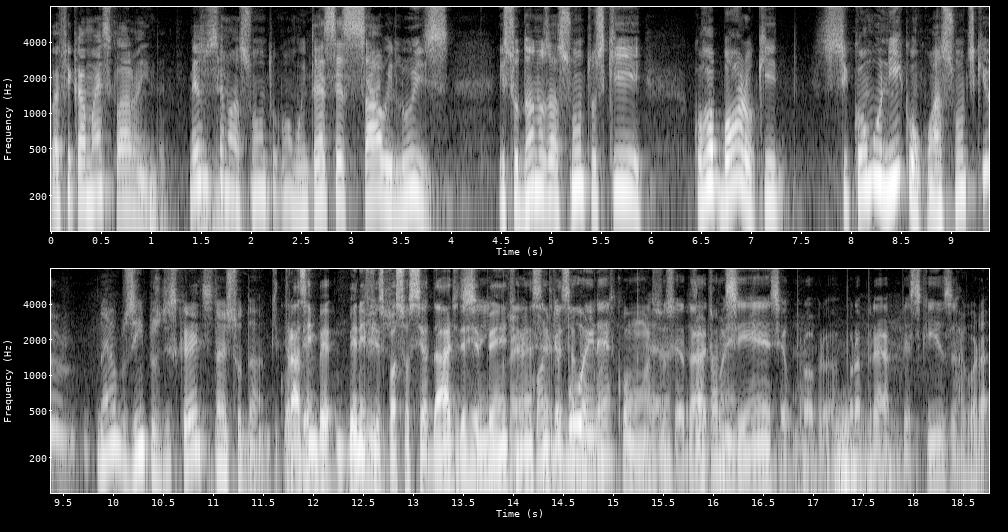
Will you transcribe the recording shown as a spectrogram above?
vai ficar mais claro ainda mesmo uhum. sendo um assunto comum. Então, é ser sal e luz, estudando os assuntos que corroboram, que se comunicam com assuntos que né, os ímpios, os descrentes estão estudando. Que trazem be benefícios para a sociedade, de Sim, repente. É, né? Contribuem né, com a é, sociedade, exatamente. com a ciência, a própria, a própria pesquisa. Agora,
